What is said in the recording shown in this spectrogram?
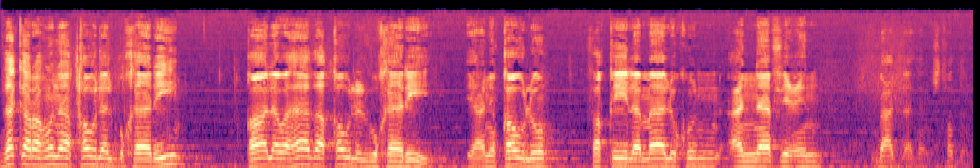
ذكر هنا قول البخاري قال وهذا قول البخاري يعني قوله فقيل مالك عن نافع. بعد الأذان تفضل.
